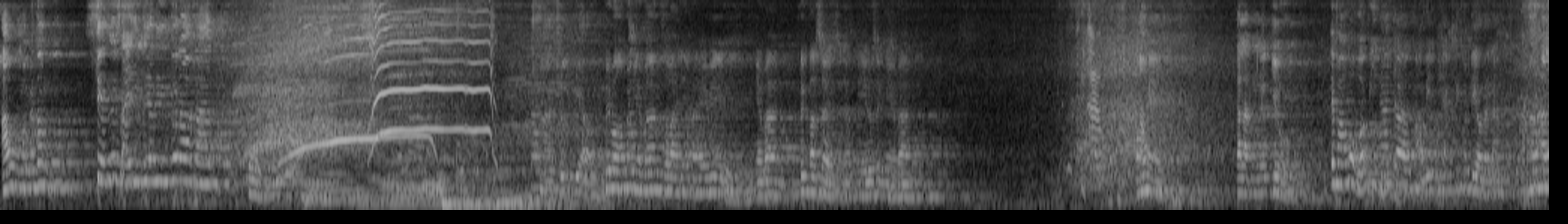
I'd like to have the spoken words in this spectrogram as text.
เอ้ามันก็ต้องเสียงใสอีกเดียวนึงก็ได้ครับโอ้มาชุดเดียว พี่มองเป็นไงบ้างสบายดีไหมพี่เป็นไงบ้างขึ้นคอนเสิร์ตครั้งนี้รู้สึกไงบ้างโอเคกำลังนึกอยู่ ไอ้พอบอกว่าปีหน้าจะเหมาวินแพ็คขึ้นคนเดียวเลยนะ อะไร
